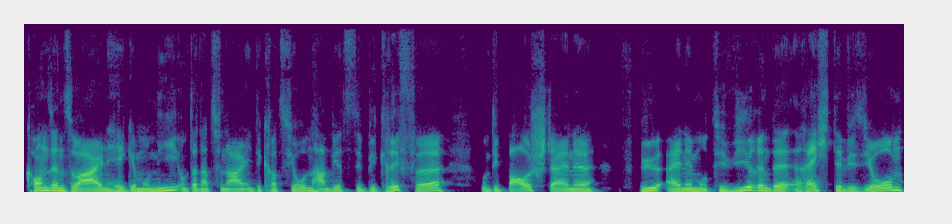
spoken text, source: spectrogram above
konsensualen Hegemonie und der nationalen Integration haben wir jetzt die Begriffe und die Bausteine für eine motivierende rechte Vision.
